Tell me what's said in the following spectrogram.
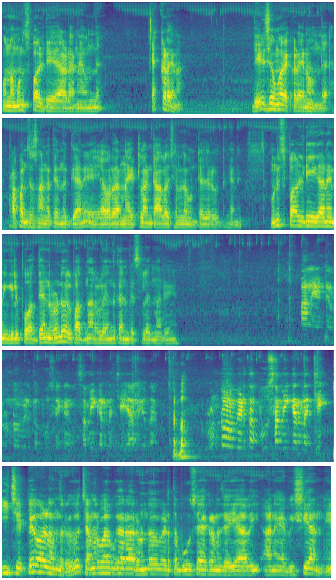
ఉన్న మున్సిపాలిటీ ఆడనే ఉందా? ఎక్కడైనా. దేశంలో ఎక్కడైనా ఉందా? ప్రపంచ సంగతి ఎందుకు కానీ ఎవరన్నా ఇట్లాంటి ఆలోచనలు ఉంటే జరుగుతుంది కానీ మున్సిపాలిటీగానే మిగిలిపోద్ది అని రెండు వేల పద్నాలుగులో ఎందుకు అనిపించలేదు మరి? అబ్బా రెండో విడత భూ సమీకరణ చెయ్యి ఈ చెప్పే వాళ్ళందరూ చంద్రబాబు గారు ఆ రెండో విడత భూసేకరణ చేయాలి అనే విషయాన్ని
